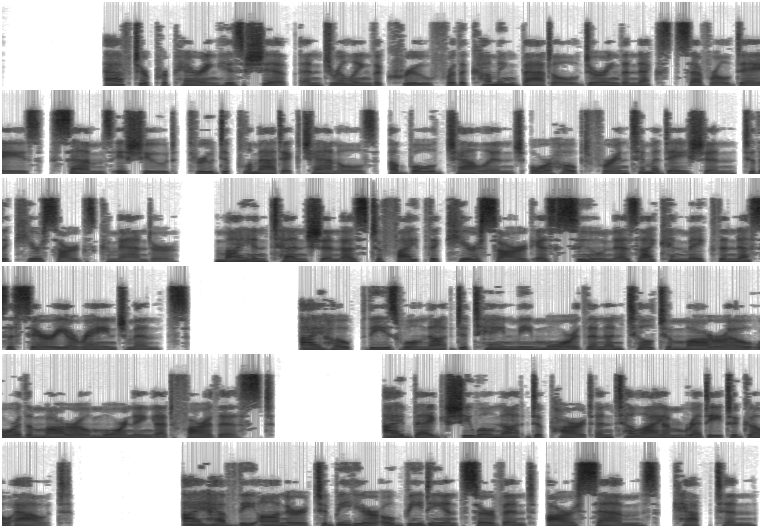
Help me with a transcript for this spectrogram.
After preparing his ship and drilling the crew for the coming battle during the next several days, Semmes issued, through diplomatic channels, a bold challenge or hoped for intimidation to the Kearsarge's commander. My intention is to fight the Kearsarge as soon as I can make the necessary arrangements. I hope these will not detain me more than until tomorrow or the morrow morning at farthest. I beg she will not depart until I am ready to go out. I have the honor to be your obedient servant, R. Semmes, Captain.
